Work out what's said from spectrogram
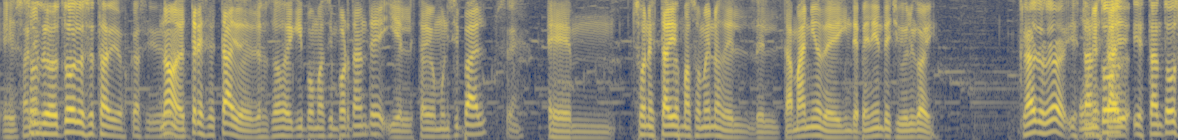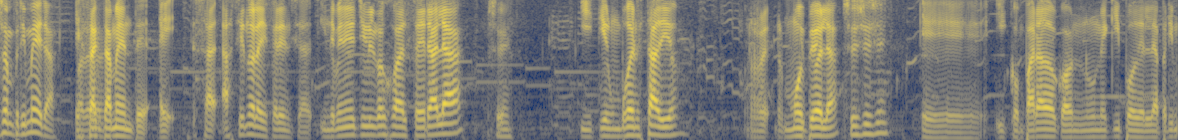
Eh, saliendo de todos los estadios, casi. No, de tres estadios, de los dos equipos más importantes y el Estadio Municipal. Em, son estadios más o menos del, tamaño de Independiente Chivilcoy. Claro, claro, y están, todos, y están todos en primera. Exactamente, eh, haciendo la diferencia. Independiente Chivilcoy juega al Federal A y tiene un buen estadio, muy piola. Sí, sí, sí. Eh, y comparado con un equipo de la primera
